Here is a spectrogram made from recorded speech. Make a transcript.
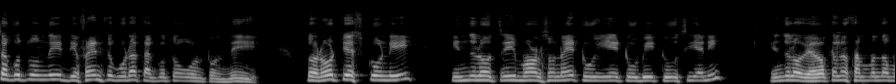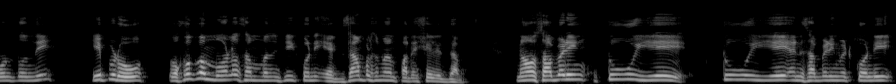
తగ్గుతుంది డిఫరెన్స్ కూడా తగ్గుతూ ఉంటుంది. సో నోట్ చేసుకోండి. ఇందులో త్రీ మోడల్స్ ఉన్నాయి. Two A two B two C అని. ఇందులో వ్యవకలన సంబంధం ఉంటుంది. ఇప్పుడు ఒక్కొక్క మోడల్ సంబంధించి కొన్ని ఎగ్జాంపుల్స్ మనం పరిశీలిద్దాం. నా సబ్హెడింగ్ టూ ఏ టూ ఏ అని సబ్హెడింగ్ పెట్టుకోండి.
